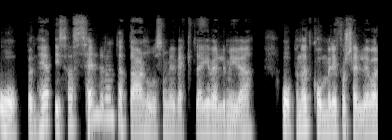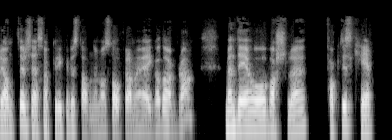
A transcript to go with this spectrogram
Åpenhet i seg selv rundt dette er noe som vi vektlegger veldig mye. Åpenhet kommer i forskjellige varianter, så jeg snakker ikke bestandig om å stå fram i VG og Dagbladet. Men det å varsle faktisk helt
